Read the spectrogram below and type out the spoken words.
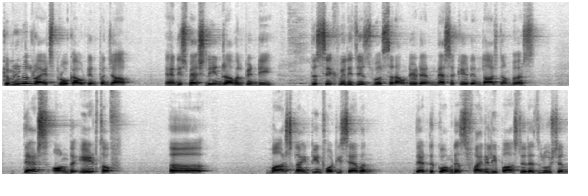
communal riots broke out in Punjab, and especially in Rawalpindi, the Sikh villages were surrounded and massacred in large numbers. That's on the 8th of uh, March 1947 that the Congress finally passed a resolution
